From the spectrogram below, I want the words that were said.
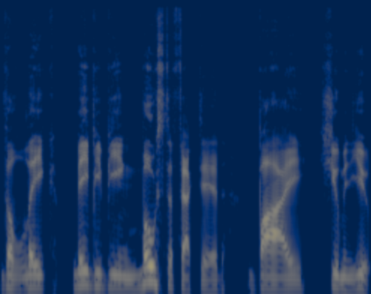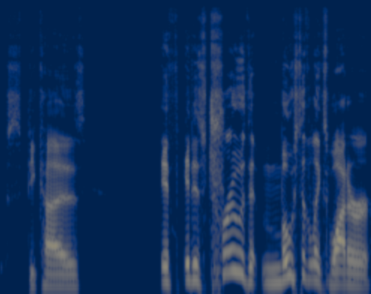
the lake may be being most affected by human use because if it is true that most of the lake's water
